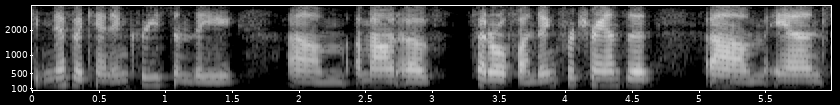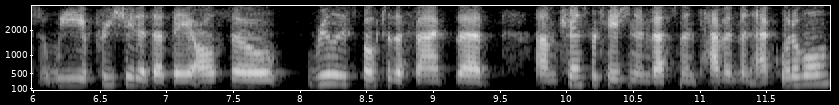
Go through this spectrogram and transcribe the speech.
significant increase in the um, amount of federal funding for transit. Um, and we appreciated that they also really spoke to the fact that um, transportation investments haven't been equitable,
